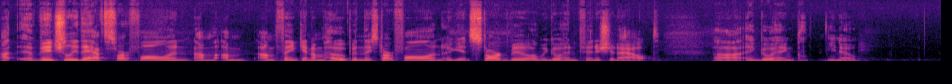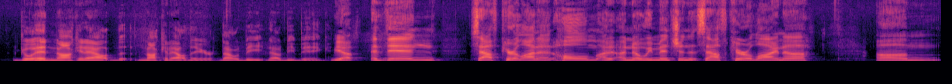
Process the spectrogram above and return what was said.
I, eventually they have to start falling. I'm I'm I'm thinking, I'm hoping they start falling against Starkville, and we go ahead and finish it out, uh, and go ahead and you know, go ahead and knock it out, knock it out there. That would be that would be big. Yep. And then South Carolina at home. I, I know we mentioned that South Carolina um,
